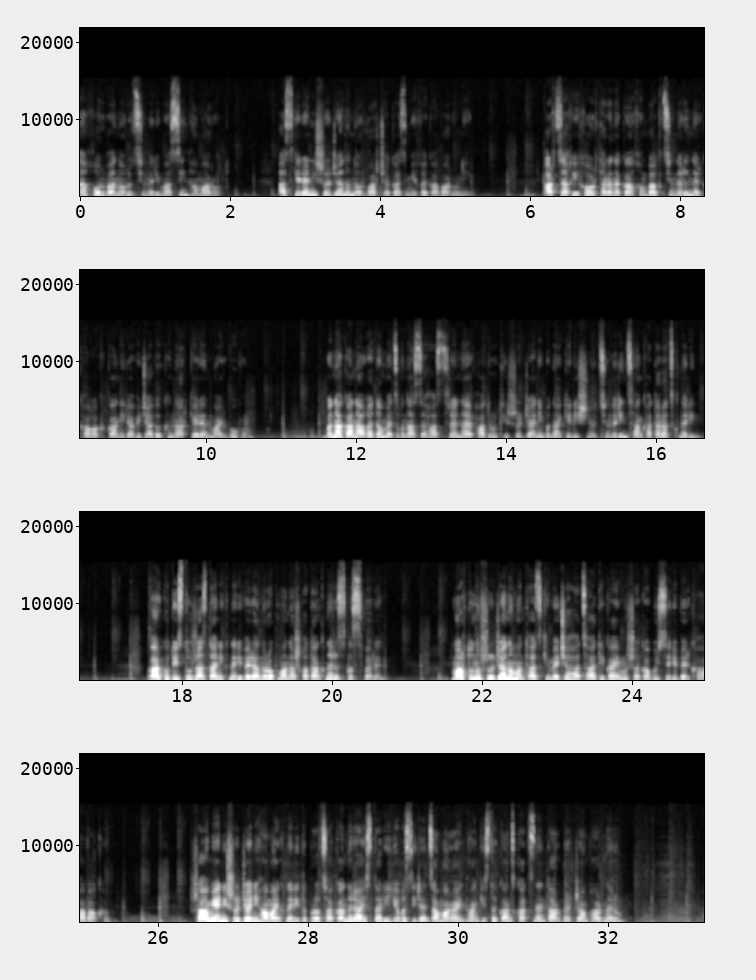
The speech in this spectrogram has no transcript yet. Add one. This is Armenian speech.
Նախ օրվանորությունների մասին համարոտ։ Ասկերանի շրջանը նոր վարչակազմի ղեկավար ունի։ Արցախի խորհրդարանական խմբակցությունները ներքաղաքական իրավիճակը քննարկել են Մայրբոհում։ Բնական աղետը մեծ վնաս է հասցրել նաև Հադրութի շրջանի բնակելի շինություններին ցանքատարածքներին։ Կարկուտից Տուժաստանիկների վերանորոգման աշխատանքները սկսվել են։ Մարտունու շրջանում ընթացքի մեջ է հացահատիկայի մշակաբույսերի բերքահավաքը։ Շահումյանի շրջանի համայնքների դպրոցականները այս տարի եւս իրենց ամառային հանգիստը կանցկացնեն տարբեր ճամփարներում։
